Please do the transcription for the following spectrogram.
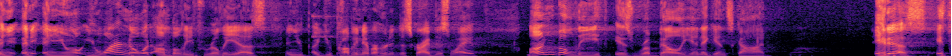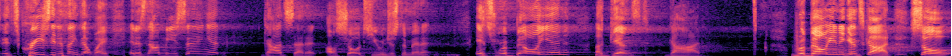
And you, and, and you, you want to know what unbelief really is? And you, you probably never heard it described this way. Unbelief is rebellion against God. It is. It's, it's crazy to think that way. And it's not me saying it, God said it. I'll show it to you in just a minute. It's rebellion against God. Rebellion against God. So,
